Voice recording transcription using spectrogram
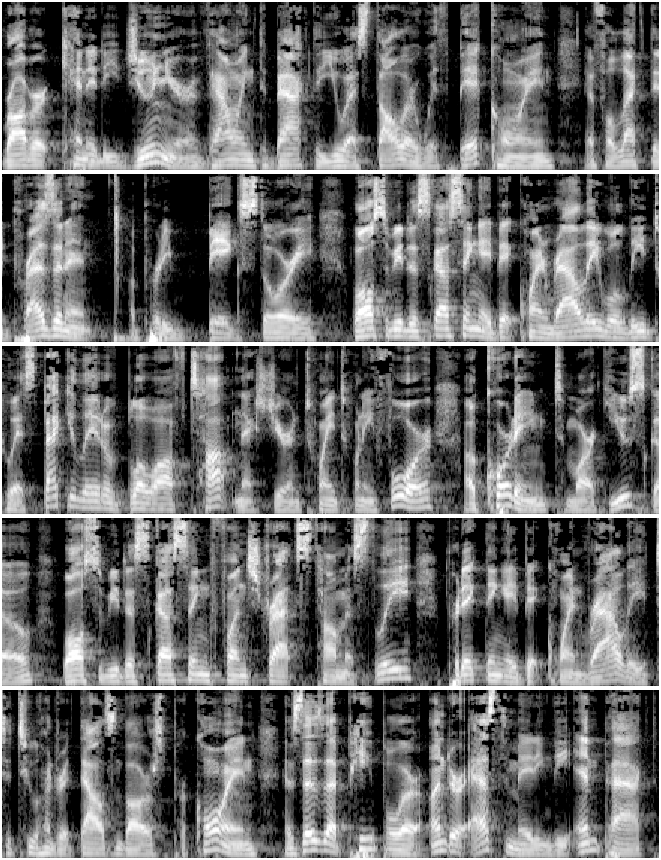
Robert Kennedy Jr. vowing to back the US dollar with Bitcoin if elected president a pretty big story. We'll also be discussing a Bitcoin rally will lead to a speculative blow off top next year in 2024, according to Mark Yusko. We'll also be discussing Fundstrat's Thomas Lee predicting a Bitcoin rally to $200,000 per coin and says that people are underestimating the impact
